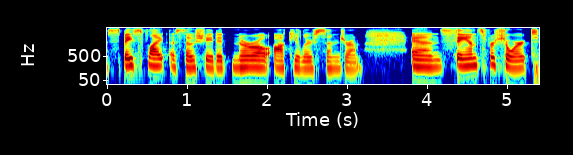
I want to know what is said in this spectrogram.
spaceflight associated neuroocular syndrome. And SANS for short.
